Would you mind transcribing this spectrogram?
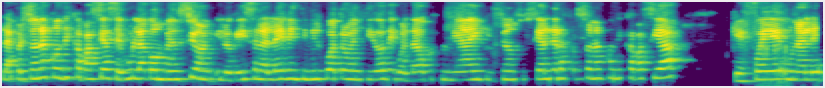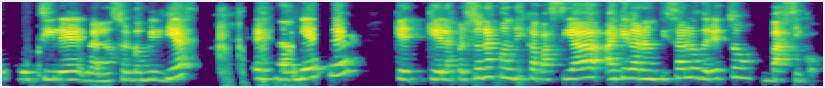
Las personas con discapacidad, según la Convención y lo que dice la Ley 20.422 de Igualdad de Oportunidad e Inclusión Social de las Personas con Discapacidad, que fue una ley que Chile la lanzó en 2010, establece que, que las personas con discapacidad hay que garantizar los derechos básicos.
